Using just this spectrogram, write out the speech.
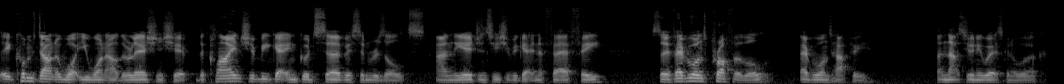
it comes down to what you want out of the relationship. The client should be getting good service and results, and the agency should be getting a fair fee. So if everyone's profitable, everyone's happy, and that's the only way it's going to work.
